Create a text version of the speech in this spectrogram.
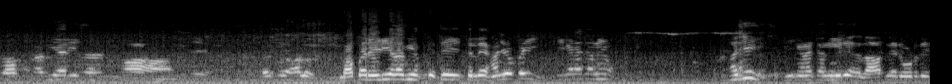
ਪ੍ਰੋਬਲਮ ਕਾਫੀ ਆ ਰਹੀ ਹੈ ਸਰ ਹਾਂ ਹਾਂ ਬਿਲਕੁਲ ਹਾਲੋ ਬਾਬਾ ਰੇੜੀ ਵਾਲਾ ਵੀ ਇੱਥੇ ਚੱਲੇ। ਹਾਂਜੀ ਉਹ ਭਾਈ ਕੀ ਕਹਿਣਾ ਚਾਹੁੰਦੇ ਹੋ? ਹਾਂਜੀ। ਕੀ ਕਹਿਣਾ ਚਾਹੁੰਦੇ ਹੋ ਜਿਹੜੇ ਹਾਲਾਤ ਨੇ ਰੋਡ ਦੇ?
